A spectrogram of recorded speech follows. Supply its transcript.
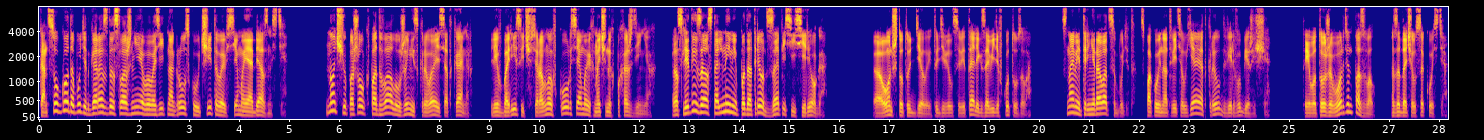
К концу года будет гораздо сложнее вывозить нагрузку, учитывая все мои обязанности. Ночью пошел к подвалу, уже не скрываясь от камер. Лев Борисович все равно в курсе о моих ночных похождениях. А следы за остальными подотрет записи Серега. «А он что тут делает?» — удивился Виталик, завидев Кутузова. «С нами тренироваться будет», — спокойно ответил я и открыл дверь в убежище. «Ты его тоже в орден позвал?» — озадачился Костя.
